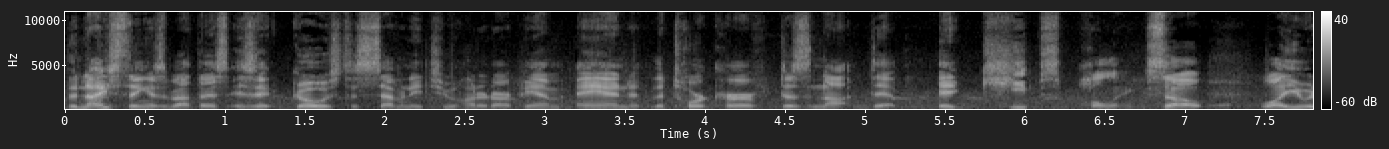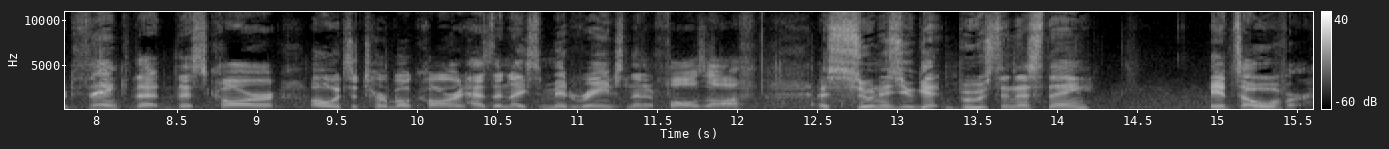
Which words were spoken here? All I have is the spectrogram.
the nice thing is about this is it goes to 7,200 RPM and the torque curve does not dip. It keeps pulling. So Yeah. While you would think that this car, oh, it's a turbo car, it has a nice mid-range and then it falls off. As soon as you get boost in this thing, it's over.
